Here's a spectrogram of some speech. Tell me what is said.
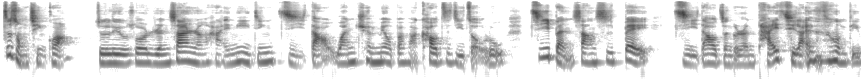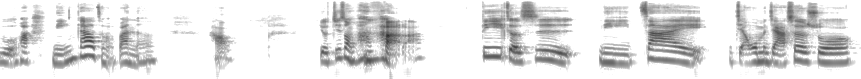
这种情况，就例如说人山人海，你已经挤到完全没有办法靠自己走路，基本上是被挤到整个人抬起来的这种地步的话，你应该要怎么办呢？好，有几种方法啦。第一个是你在假我们假设说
